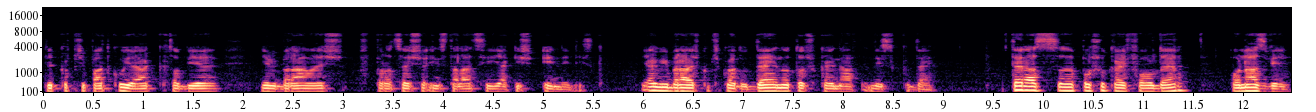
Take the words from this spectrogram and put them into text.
tylko w przypadku, jak sobie nie wybrałeś w procesie instalacji jakiś inny dysk. Jak wybrałeś ku przykładu D, no to szukaj na dysk D. Teraz e, poszukaj folder o nazwie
